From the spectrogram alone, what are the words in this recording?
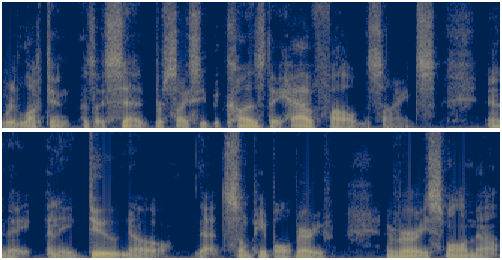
reluctant, as I said, precisely because they have followed the science, and they and they do know that some people very, a very small amount,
